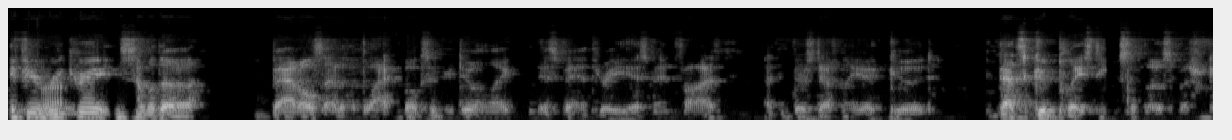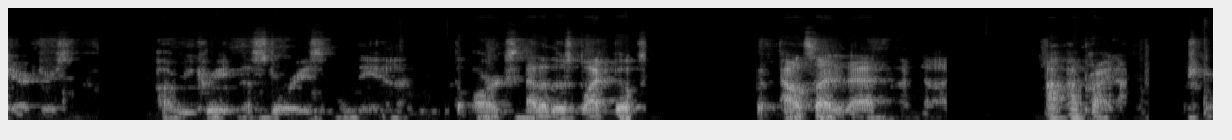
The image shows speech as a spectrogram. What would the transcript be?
If you're Right. recreating some of the battles out of the black books, if you're doing like Isstvan three, Isstvan five, I think there's definitely a good. That's a good place to use some of those special characters. Uh, recreating the stories and the uh, the arcs out of those black books. But outside of that, I'm not. I, I'm probably not.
